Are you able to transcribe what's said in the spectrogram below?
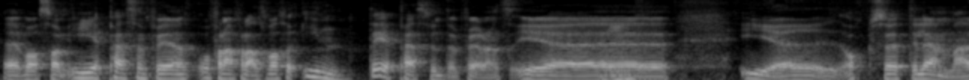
Eh, vad som är pass interference och framförallt vad som inte är pass interference är, Mm. Är också ett dilemma.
